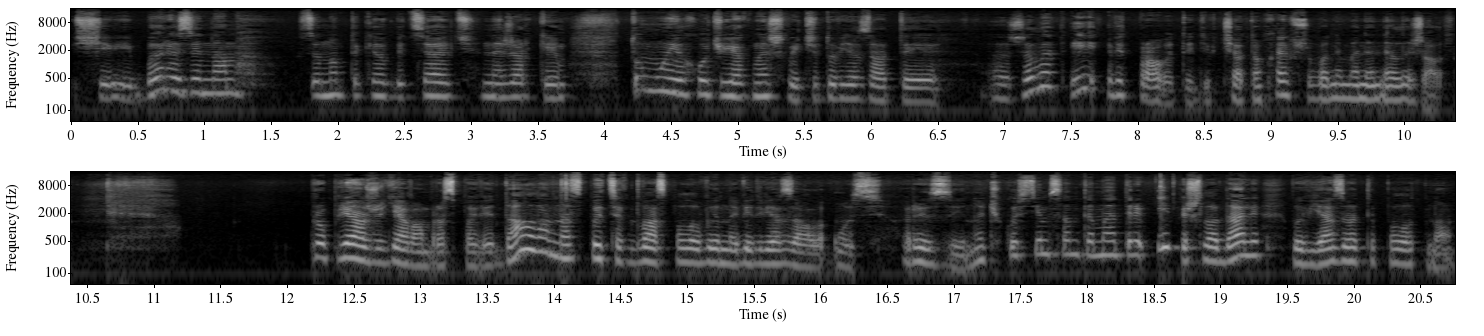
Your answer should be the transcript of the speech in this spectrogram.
ще й березень нам синоптики обіцяють не жарким. Тому я хочу якнайшвидше дов'язати е, жилет і відправити дівчатам, хай щоб вони мене не лежали. Про пряжу я вам розповідала. На спицях 2,5 відв'язала ось резиночку 7 см і пішла далі вив'язувати полотно.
